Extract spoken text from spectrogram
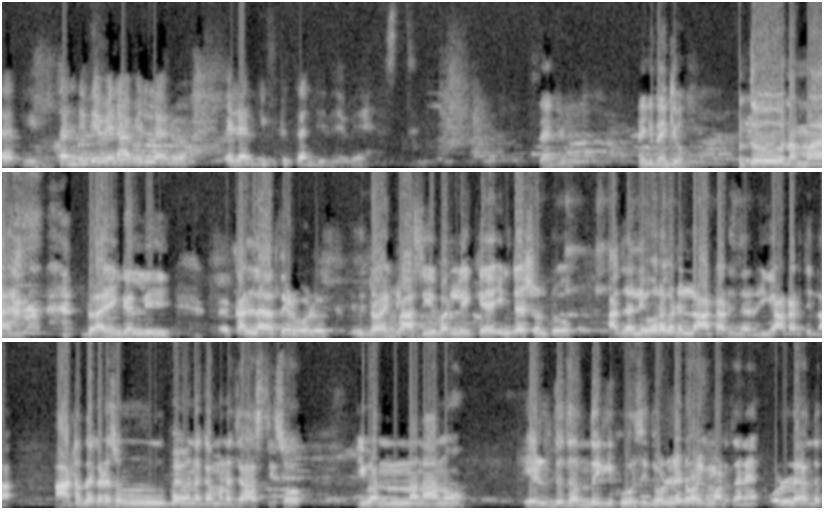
ತರಲಿ, ತಂದಿದ್ದೇವೆ ನಾವೆಲ್ಲರೂ. ಎಲ್ಲರೂ ಗಿಫ್ಟ್ ತಂದಿದ್ದೇವೆ. Thank you thank you thank you ಮತ್ತು ನಮ್ಮ ಡ್ರಾಯಿಂಗ್ ಅಲ್ಲಿ ಕಳ್ಳ ಅಂತ ಹೇಳ್ಬೋದು. ಡ್ರಾಯಿಂಗ್ ಕ್ಲಾಸಿಗೆ ಬರ್ಲಿಕ್ಕೆ ಇಂಟ್ರೆಸ್ಟ್ ಉಂಟು. ಅದರಲ್ಲಿ ಹೊರಗಡೆ ಎಲ್ಲ ಆಟ ಆಡ್ತಿದ್ದಾರೆ. ಈಗ ಆಟ ಆಡ್ತಿಲ್ಲ. ಆಟದ ಕಡೆ ಸ್ವಲ್ಪ ಇವನ ಗಮನ ಜಾಸ್ತಿ. ಸೊ ಇವನ್ನ ನಾನು ಎಳ್ದು ತಂದು ಇಲ್ಲಿ ಕೂರಿಸಿದ್ದು. ಒಳ್ಳೆ ಡ್ರಾಯಿಂಗ್ ಮಾಡ್ತಾನೆ. ಒಳ್ಳೆ ಅಂದ್ರೆ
